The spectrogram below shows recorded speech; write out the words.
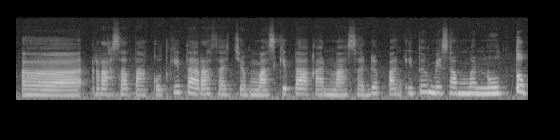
eh, rasa takut kita rasa cemas kita akan masa depan itu bisa menutup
